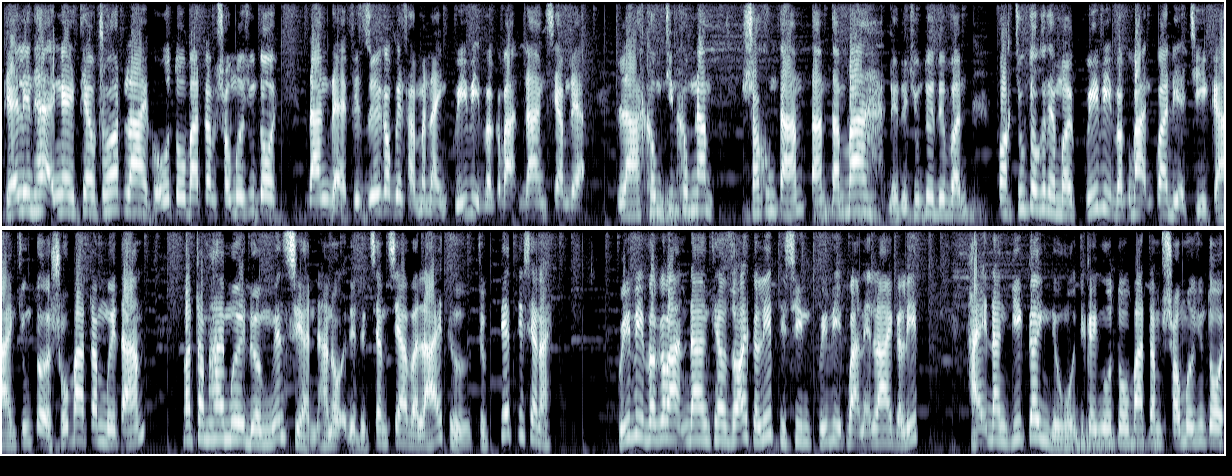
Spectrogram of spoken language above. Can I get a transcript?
thì hãy liên hệ ngay theo số hotline của ô tô 360 chúng tôi, đang để phía dưới góc bên phải màn ảnh quý vị và các bạn đang xem đây ạ. Là 0905 608 883 để được chúng tôi tư vấn. Hoặc chúng tôi có thể mời quý vị và các bạn qua địa chỉ cửa hàng chúng tôi ở số 318 320 đường Nguyễn Xiển, Hà Nội để được xem xe và lái thử trực tiếp chiếc xe này. Quý vị và các bạn đang theo dõi clip thì xin quý vị và các bạn hãy like clip. Hãy đăng ký kênh để ủng hộ cho kênh ô tô 360 chúng tôi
